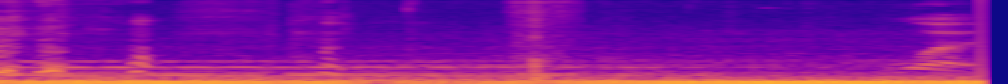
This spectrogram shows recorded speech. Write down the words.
What?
